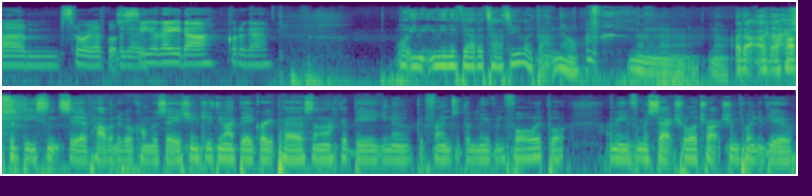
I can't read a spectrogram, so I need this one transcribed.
um, sorry, I've got to go? See you later. Gotta go. What you mean, you mean if they had a tattoo like that? No, no, no, no, no, no. I'd, I'd have the decency of having a good conversation because they might be a great person and I could be, you know, good friends with them moving forward. But I mean, from a sexual attraction point of view,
